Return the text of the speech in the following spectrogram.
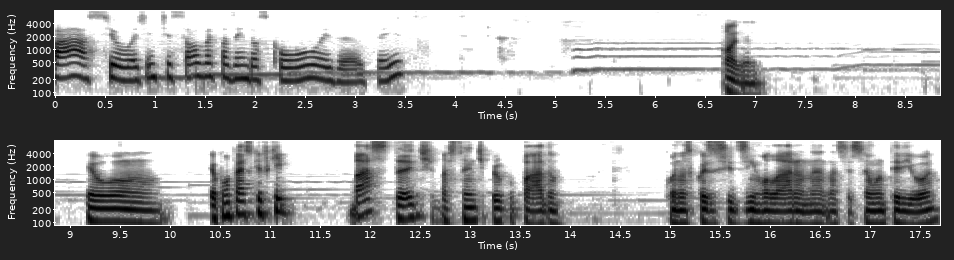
Fácil, a gente só vai fazendo as coisas, é isso? Olha, eu, eu confesso que eu fiquei bastante, bastante preocupado quando as coisas se desenrolaram na, na sessão anterior.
